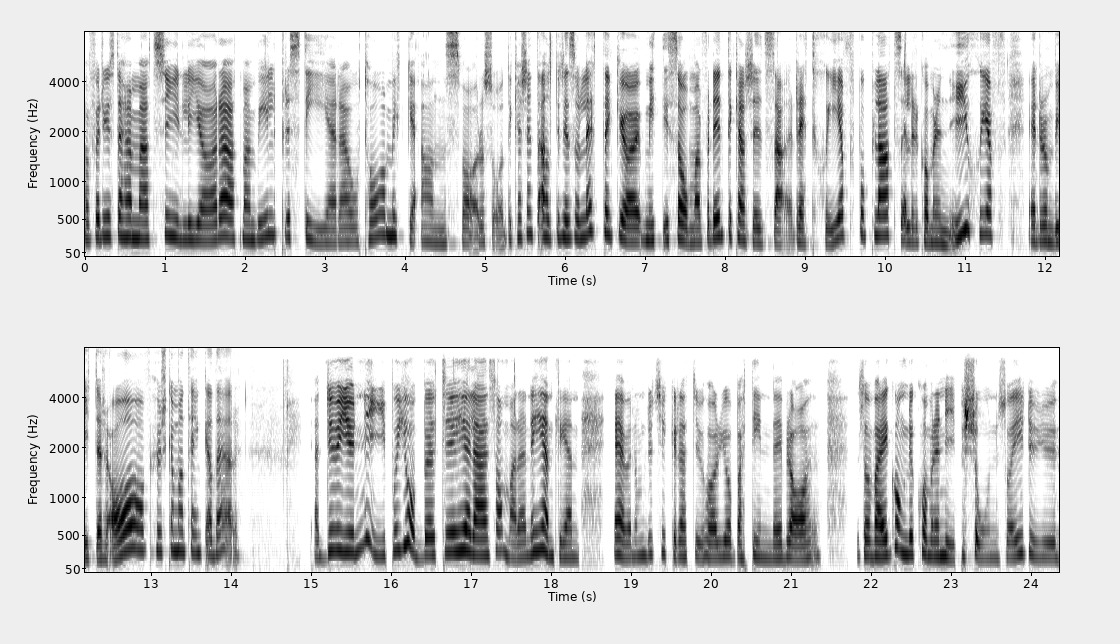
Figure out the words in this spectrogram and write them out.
Ja, för just det här med att synliggöra att man vill prestera och ta mycket ansvar och så. Det kanske inte alltid är så lätt tänker jag mitt i sommar för det är inte kanske rätt chef på plats eller det kommer en ny chef eller de byter av. Hur ska man tänka där? Ja, du är ju ny på jobbet hela sommaren egentligen, även om du tycker att du har jobbat in dig bra. Så varje gång det kommer en ny person så är du ju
